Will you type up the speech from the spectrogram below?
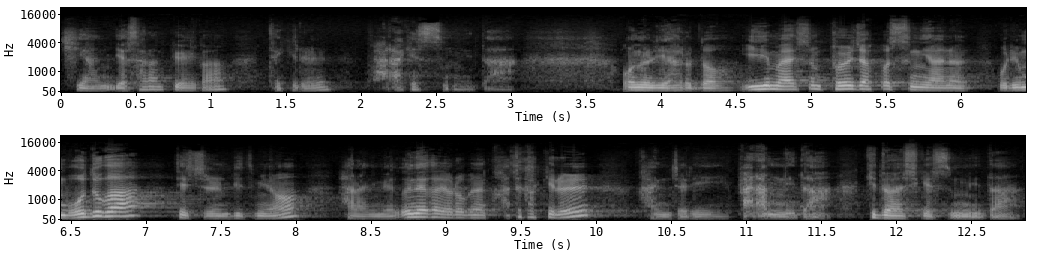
귀한 예사랑 교회가 되기를 바라겠습니다. 오늘 이 하루도 이 말씀 보여잡고 승리하는 우리 모두가 될줄 믿으며 하나님의 은혜가 여러분을 가득하기를 간절히 바랍니다. 기도하시겠습니다.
